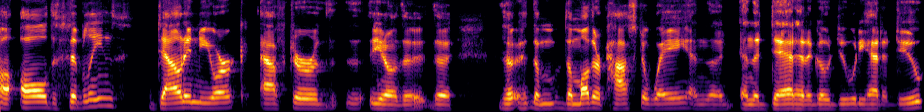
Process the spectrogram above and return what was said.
uh, all the siblings down in New York after the, you know the the the the the mother passed away and the and the dad had to go do what he had to do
